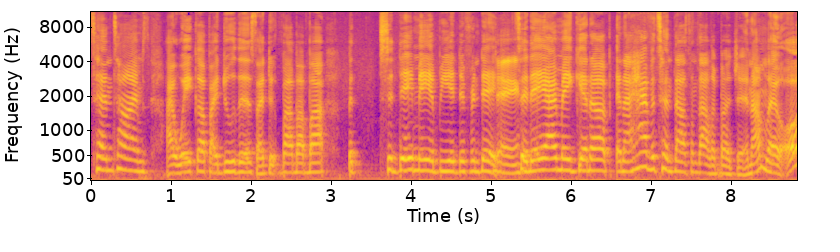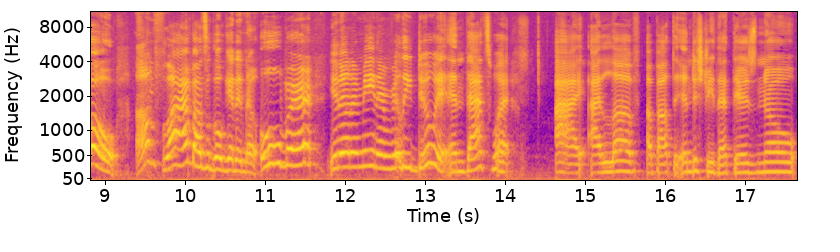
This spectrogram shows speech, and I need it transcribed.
10 times I wake up, I do this, I do blah, blah, blah. But today may be a different day. Day. Today I may get up and I have a ten thousand dollar budget, and I'm like, oh, I'm fly. I'm about to go get in an Uber. You know what I mean, and really do it. And that's what I I love about the industry that there's no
